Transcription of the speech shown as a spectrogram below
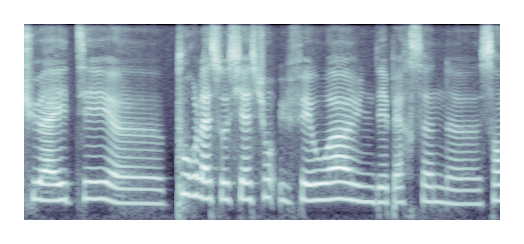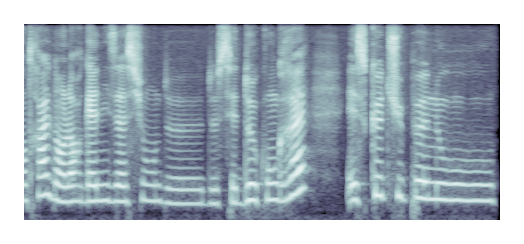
Tu as été euh, pour l'association UFEOA une des personnes euh, centrales dans l'organisation de, ces deux congrès. Est-ce que tu peux nous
